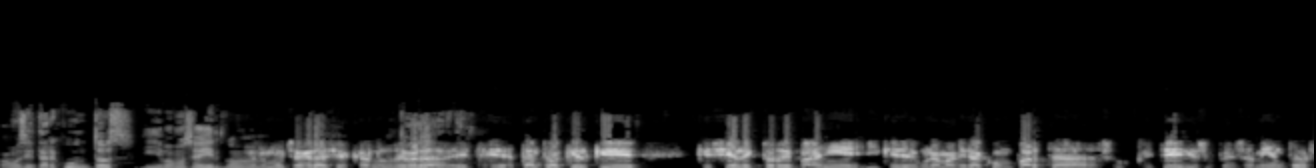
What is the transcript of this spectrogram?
vamos a estar juntos y vamos a ir con... Bueno, muchas gracias, Carlos, de verdad. Este, tanto aquel que, que sea lector de Pañi y que de alguna manera comparta sus criterios, sus pensamientos,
